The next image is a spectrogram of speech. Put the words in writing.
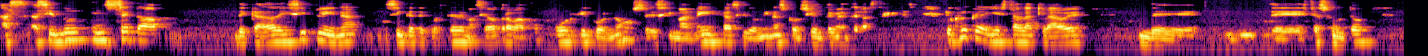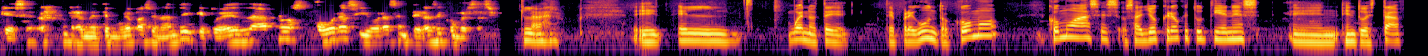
haciendo un, setup de cada disciplina sin que te cueste demasiado trabajo porque conoces y manejas y dominas conscientemente las técnicas. Yo creo que ahí está la clave de, de este asunto que es realmente muy apasionante y que puede darnos horas y horas enteras de conversación. Claro. Eh, el, bueno, te, te pregunto, ¿cómo, ¿cómo haces? O sea, yo creo que tú tienes en, en, tu staff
